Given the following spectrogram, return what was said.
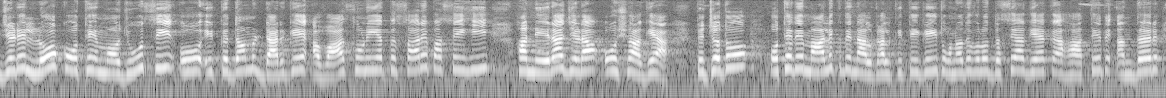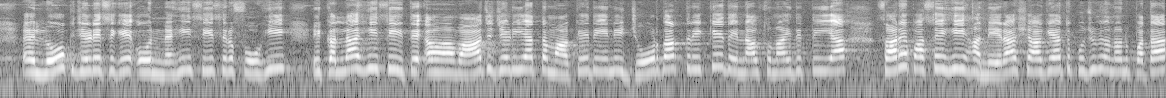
ਜਿਹੜੇ ਲੋਕ ਉੱਥੇ ਮੌਜੂਦ ਸੀ, ਉਹ ਇੱਕਦਮ ਡਰ ਗਏ। ਆਵਾਜ਼ ਸੁਣੀ ਹੈ ਤਾਂ ਸਾਰੇ ਪਾਸੇ ਹੀ ਹਨੇਰਾ ਜਿਹੜਾ, ਉਹ ਛਾ ਗਿਆ। ਤੇ ਜਦੋਂ ਉੱਥੇ ਦੇ ਮਾਲਕ ਦੇ ਨਾਲ ਗੱਲ ਕੀਤੀ ਗਈ ਤਾਂ ਉਹਨਾਂ ਦੇ ਵੱਲੋਂ ਦੱਸਿਆ ਗਿਆ ਕਿ ਅਹਾਤੇ ਦੇ ਅੰਦਰ ਲੋਕ ਜਿਹੜੇ ਸੀਗੇ, ਉਹ ਨਹੀਂ ਸੀ, ਸਿਰਫ ਉਹੀ ਇਕੱਲਾ ਹੀ ਸੀ। ਤੇ ਆਵਾਜ਼ ਜਿਹੜੀ ਆ, ਧਮਾਕੇ ਦੀ ਇੰਨੀ ਜ਼ੋਰਦਾਰ ਤਰੀਕੇ ਦੇ ਨਾਲ ਸੁਣਾਈ ਦਿੱਤੀ ਆ। ਸਾਰੇ ਪਾਸੇ ਹੀ ਹਨੇਰਾ ਛਾ ਗਿਆ ਤੇ ਕੁਝ ਵੀ ਉਹਨਾਂ ਨੂੰ ਪਤਾ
